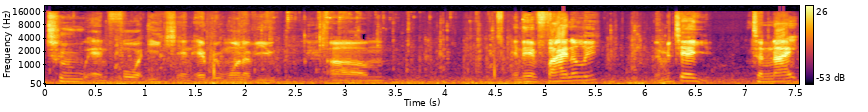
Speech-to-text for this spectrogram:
to and for each and every one of you. Um, and then finally, let me tell you, tonight,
